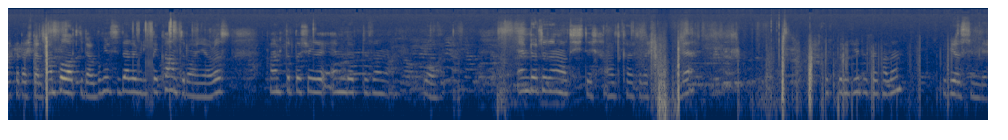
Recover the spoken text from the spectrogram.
Arkadaşlar ben Polat Gider. Bugün sizlerle birlikte Counter oynuyoruz. Counter'da şöyle M410 yok. M416 işte aldık arkadaşlar. Böyle. Susturucuyu da takalım. Gidiyoruz şimdi.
